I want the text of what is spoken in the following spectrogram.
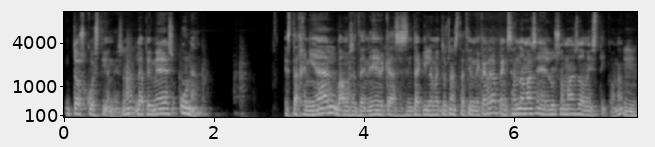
dos cuestiones, ¿no? La primera es una. Está genial, vamos a tener cada 60 kilómetros una estación de carga pensando más en el uso más doméstico, ¿no? Mm.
